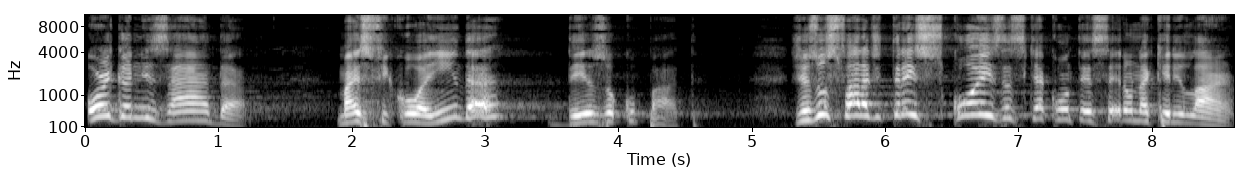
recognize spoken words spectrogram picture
organizada, mas ficou ainda desocupada. Jesus fala de três coisas que aconteceram naquele lar,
